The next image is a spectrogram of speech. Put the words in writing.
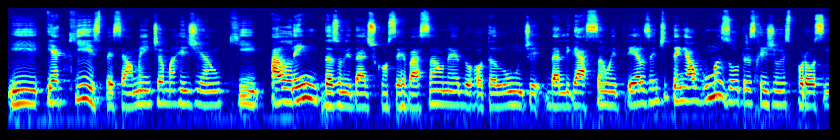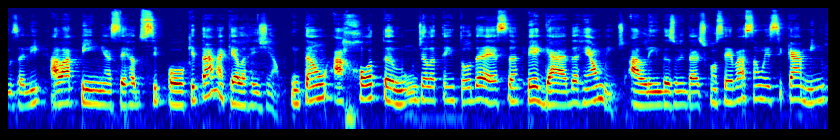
E, e, aqui, especialmente, é uma região que, além das unidades de conservação, né, do Rotalund, da ligação entre elas, a gente tem algumas outras regiões próximas ali, a Lapinha, a Serra do Cipó, que está naquela região. Então, a Rota Lund, ela tem toda essa pegada realmente, além das unidades de conservação, esse caminho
